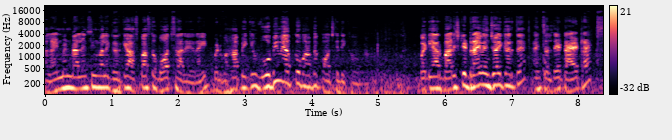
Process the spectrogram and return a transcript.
अलाइनमेंट बैलेंसिंग वाले घर के आसपास तो बहुत सारे हैं राइट बट वहाँ पे क्यों? वो भी मैं आपको वहाँ पे पहुँच के दिखाऊँगा। बट यार बारिश की ड्राइव एंजॉय करते हैं एंड चलते हैं टायर ट्रैक्स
